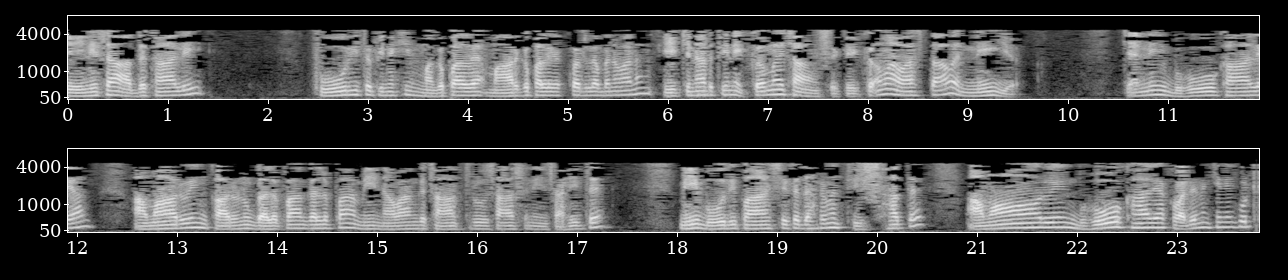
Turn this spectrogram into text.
ඒ නිසා අද කාලේ පූරිත පිනකින් මගපල මාර්ගඵලයක් වත් ලබනවා නම් ඒ කෙනාට තියෙන එකම chance එක එකම අවස්ථාව නෙయ్య. කියන්නේ බොහෝ කාලයක් අමාරුවෙන් කරුණු ගලපා ගලපා මේ නවාංග ශාස්ත්‍රෝ ශාසනයේ සහිත මේ බෝධිපාශික ධර්ම 37 අමාරුවෙන් බොහෝ කාලයක් වඩන කෙනෙකුට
